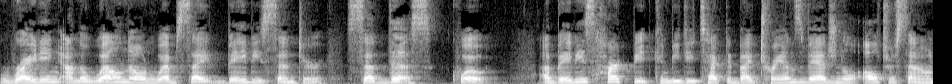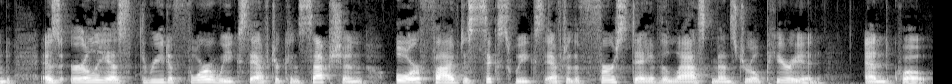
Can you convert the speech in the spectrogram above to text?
writing on the well known website Baby Center, said this quote, A baby's heartbeat can be detected by transvaginal ultrasound as early as three to four weeks after conception or five to six weeks after the first day of the last menstrual period. End quote.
